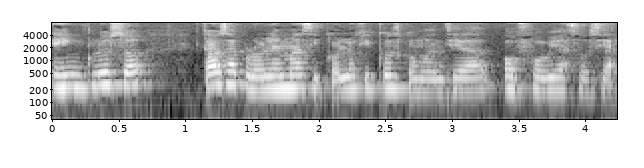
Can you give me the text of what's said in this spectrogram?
e incluso causa problemas psicológicos como ansiedad o fobia social.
